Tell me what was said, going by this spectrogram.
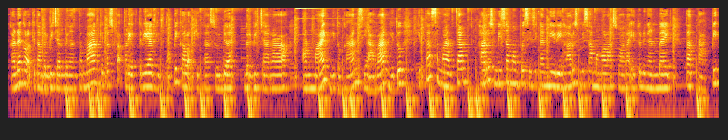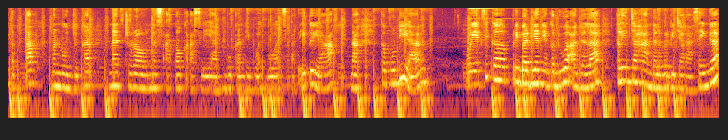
Kadang kalau kita berbicara dengan teman kita suka teriak-teriak gitu. Tapi kalau kita sudah berbicara on mic gitu kan, siaran gitu, kita semacam harus bisa memposisikan diri, harus bisa mengolah suara itu dengan baik, tetapi tetap menunjukkan naturalness atau keaslian, bukan dibuat-buat seperti itu ya. Nah, kemudian proyeksi kepribadian yang kedua adalah kelincahan dalam berbicara sehingga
